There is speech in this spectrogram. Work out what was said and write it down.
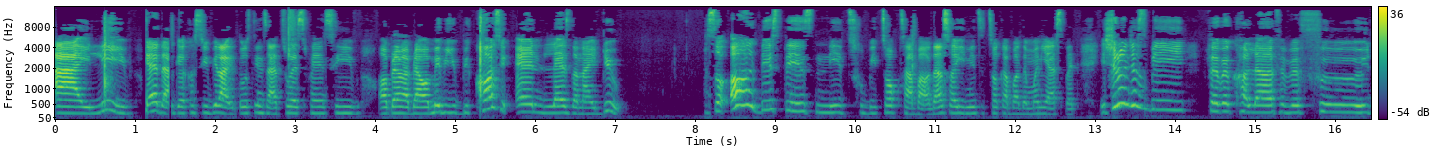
I live together because you'll be like those things are too expensive or blah blah blah or maybe you because you earn less than I do so all these things need to be talked about. That's why you need to talk about the money aspect. It shouldn't just be favorite color favorite food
